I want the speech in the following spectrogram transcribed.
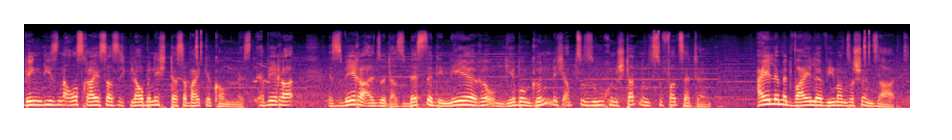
wegen diesen Ausreißers, ich glaube nicht, dass er weit gekommen ist. Er wäre, es wäre also das Beste, die nähere Umgebung gründlich abzusuchen, statt uns zu verzetteln. Eile mit Weile, wie man so schön sagt.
